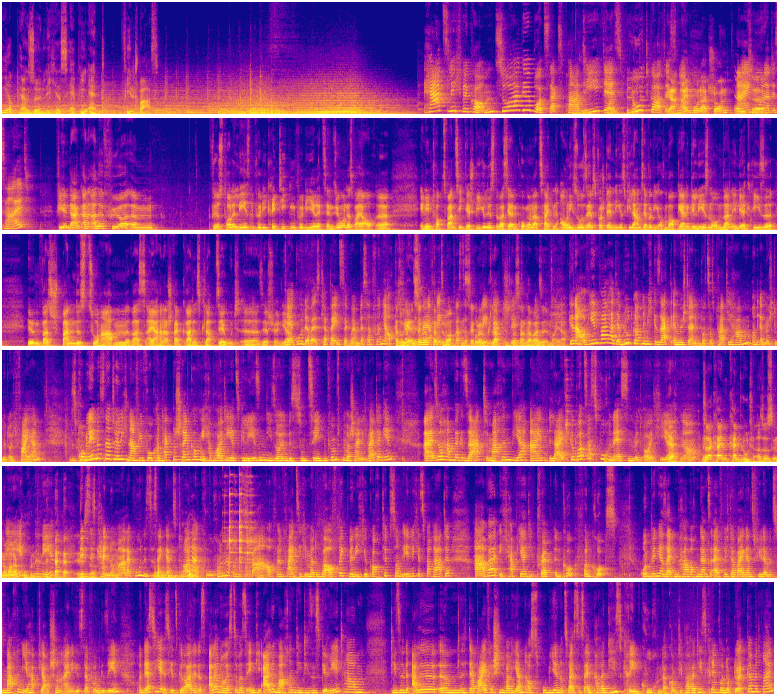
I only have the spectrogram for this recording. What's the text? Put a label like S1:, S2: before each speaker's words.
S1: Ihr persönliches Happy End. Viel Spaß!
S2: Herzlich willkommen zur Geburtstagsparty des Blutgottes.
S3: Ja,
S2: ne?
S3: einen Monat schon. Und,
S2: Ein
S3: äh,
S2: Monat ist er alt.
S3: vielen Dank an alle für, ähm, fürs tolle Lesen, für die Kritiken, für die Rezension. Das war ja auch äh, in den Top 20 der Spiegelliste, was ja in Corona-Zeiten auch nicht so selbstverständlich ist. Viele haben es ja wirklich offenbar auch gerne gelesen, um dann in der Krise irgendwas Spannendes zu haben, was, ah ja, Hanna schreibt gerade, es klappt. Sehr gut, äh, sehr schön, ja.
S2: Ja. gut, aber es klappt bei Instagram. Das hat vorhin ja auch geklappt.
S3: Also ja, Instagram
S2: ja
S3: klappt
S2: Facebook,
S3: immer. Instagram klappt
S2: dargestellt
S3: interessanterweise immer, ja.
S2: Genau, auf jeden Fall hat der Blutgott nämlich gesagt, er möchte eine Geburtstagsparty haben und er möchte mit euch feiern. Das Problem ist natürlich nach wie vor Kontaktbeschränkungen. Ich habe heute jetzt gelesen, die sollen bis zum 10.05. wahrscheinlich weitergehen. Also haben wir gesagt, machen wir ein Live-Geburtstagskuchenessen mit euch hier.
S3: Ja.
S2: Ne?
S3: Ist aber kein, kein Blut, also es ist ein normaler
S2: nee,
S3: Kuchen.
S2: Nee, das
S3: Ist
S2: kein normaler Kuchen, das ist ein ganz toller Kuchen. Und zwar, auch wenn Veit sich immer darüber aufregt, wenn ich hier Kochtipps und ähnliches verrate. Aber ich habe ja die Prep and Cook von Krups und bin ja seit ein paar Wochen ganz eifrig dabei, ganz viel damit zu machen. Ihr habt ja auch schon einiges davon gesehen. Und das hier ist jetzt gerade das Allerneueste, was irgendwie alle machen, die dieses Gerät haben. Die sind alle ähm, dabei, verschiedene Varianten auszuprobieren. Und zwar ist es ein Paradiescreme-Kuchen. Da kommt die Paradiescreme von Dr. Oetker mit rein.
